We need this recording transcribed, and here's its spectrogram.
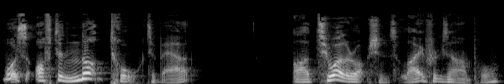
what's often not talked about are two other options, like, for example,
